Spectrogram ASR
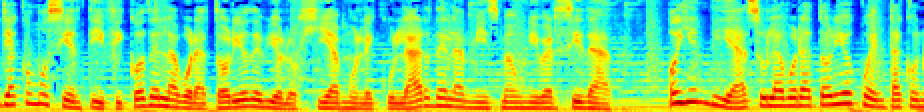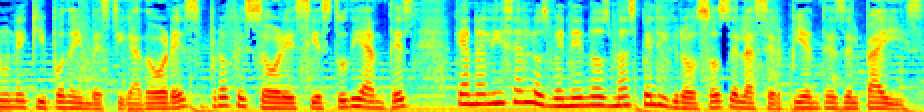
ya como científico del Laboratorio de Biología Molecular de la misma universidad. Hoy en día su laboratorio cuenta con un equipo de investigadores, profesores y estudiantes que analizan los venenos más peligrosos de las serpientes del país.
